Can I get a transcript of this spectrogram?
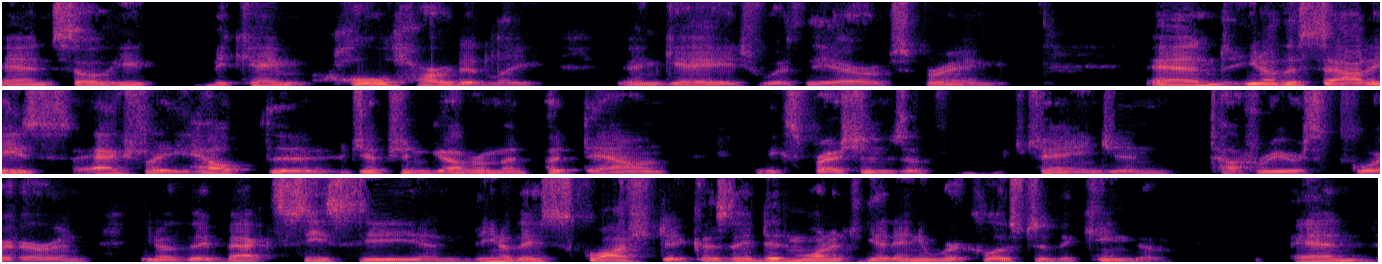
and so he became wholeheartedly engaged with the arab spring and you know the saudis actually helped the egyptian government put down expressions of change in tahrir square and you know they backed sisi and you know they squashed it because they didn't want it to get anywhere close to the kingdom and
